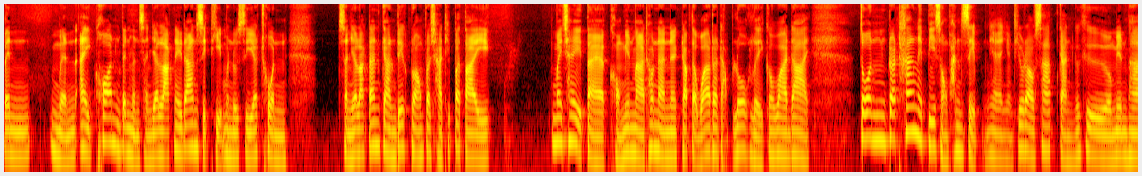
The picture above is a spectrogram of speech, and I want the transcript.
เป็นเหมือนไอคอนเป็นเหมือนสัญลักษณ์ในด้านสิทธิมนุษยชน สัญลักษณ์ด้านการเรียกร้องประชาธิปไตย ไม่ใช่แต่ของเมียนมาเท่านั้นนะครับ แต่ว่าระดับโลกเลยก็ว่าได้ จนกระทั่งในปี 2010 เนี่ยอย่างที่เราทราบกันก็คือเมียนมา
